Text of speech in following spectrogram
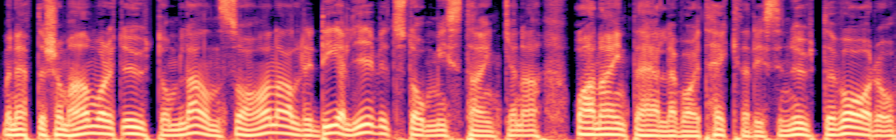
men eftersom han varit utomlands så har han aldrig delgivits de misstankarna och han har inte heller varit häktad i sin utevaro.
